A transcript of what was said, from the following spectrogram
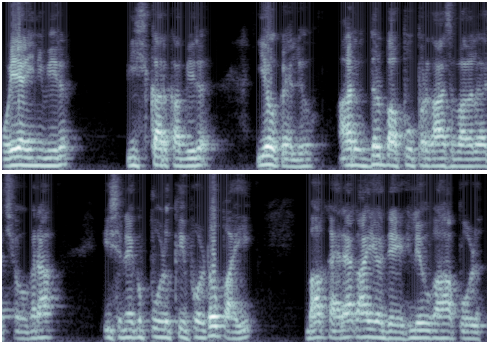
होया ही नहीं वीर इस कर का वीर यो कह लो और उधर बापू प्रकाश बागल का छोकरा इसने एक पुल की फोटो पाई बा कह रहा कहा यो देख लियो कहा पुल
